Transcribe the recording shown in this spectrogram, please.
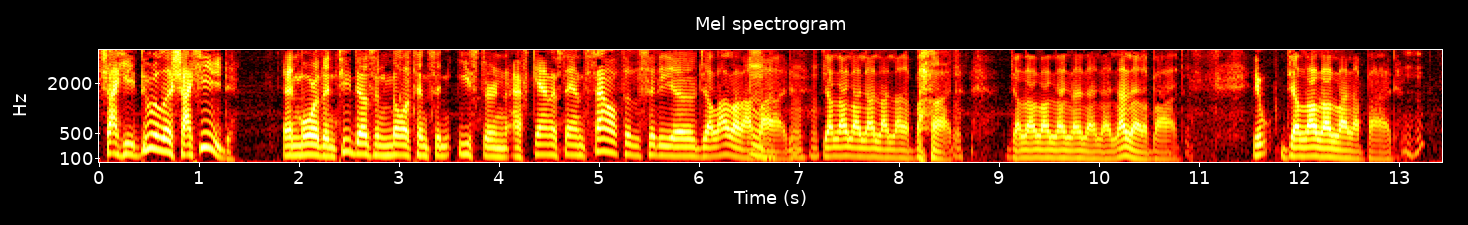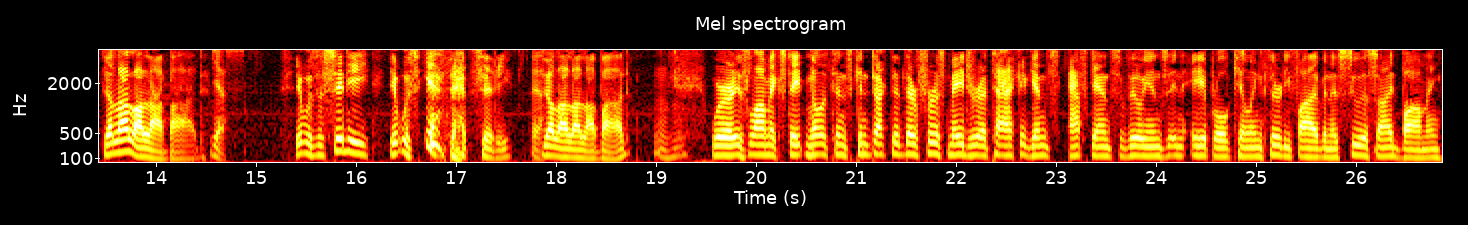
Shahidullah Shahid and more than two dozen militants in eastern Afghanistan, south of the city of Jalalabad. Mm-hmm. Jalalabad. Jalalabad. It, Jalalabad. Jalalabad. Yes. It was a city, it was in that city, Yeah. Jalalabad, Mm-hmm. where Islamic State militants conducted their first major attack against Afghan civilians in April, killing 35 in a suicide bombing.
